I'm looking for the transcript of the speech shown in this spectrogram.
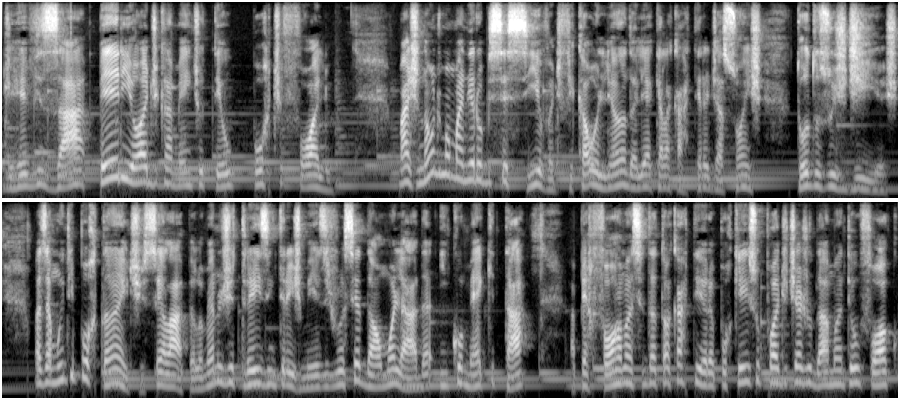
de revisar periodicamente o teu portfólio mas não de uma maneira obsessiva, de ficar olhando ali aquela carteira de ações todos os dias. Mas é muito importante, sei lá, pelo menos de três em três meses você dá uma olhada em como é que está a performance da tua carteira, porque isso pode te ajudar a manter o foco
